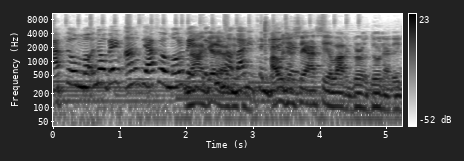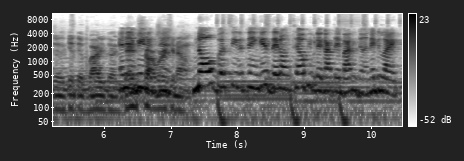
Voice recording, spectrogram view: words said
I feel no, babe. Honestly, I feel motivated nah, to keep it. my body together. I was just saying, I see a lot of girls doing that. They just get their body done and then start working out. No, but see, the thing is, they don't tell people they got their body done. They be like,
